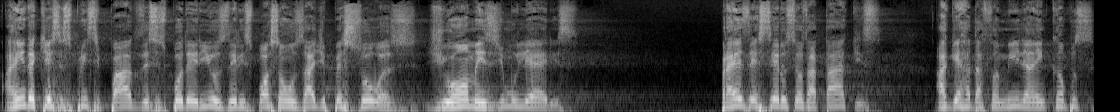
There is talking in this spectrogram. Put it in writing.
Ainda que esses principados, esses poderios, eles possam usar de pessoas, de homens, de mulheres, para exercer os seus ataques, a guerra da família em campos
